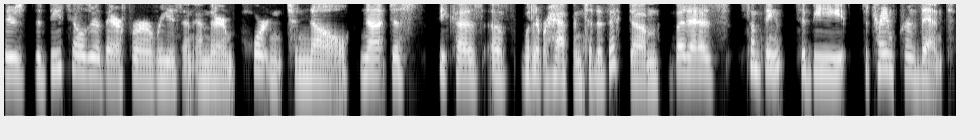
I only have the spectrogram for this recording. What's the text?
there's the details are there for a reason and they're important to know, not just because of whatever happened to the victim, but as something to be, to try and prevent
